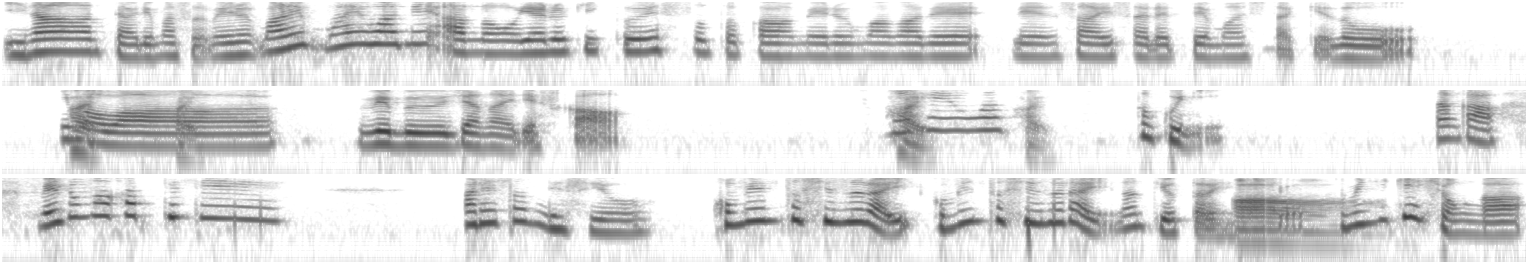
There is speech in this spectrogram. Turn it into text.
いなーってあります？メル、前前はね、あの、やる気クエストとかメルマガで連載されてましたけど、今は、ウェブじゃないですか。そのはい辺ははい。特に？なんか、メルマガってね、あれなんですよ。コメントしづらい？コメントしづらい？なんて言ったらいいんですよあ。ーコミュニケーションが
